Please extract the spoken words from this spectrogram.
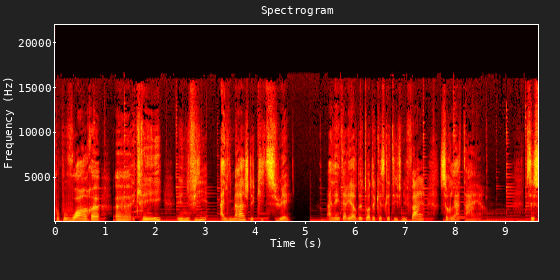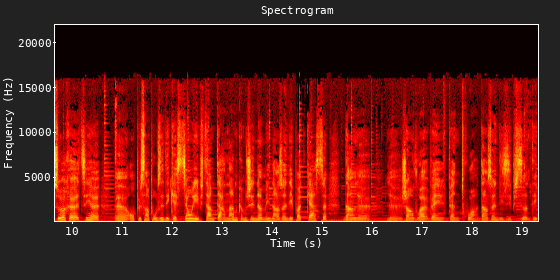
pour pouvoir créer une vie à l'image de qui tu es à l'intérieur de toi, de qu'est-ce que tu es venu faire sur la terre. C'est sûr, euh, tu sais, euh, euh, on peut s'en poser des questions évitam tarnam, comme j'ai nommé dans un des podcasts, dans le, le J'envoie 23, dans un des épisodes des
